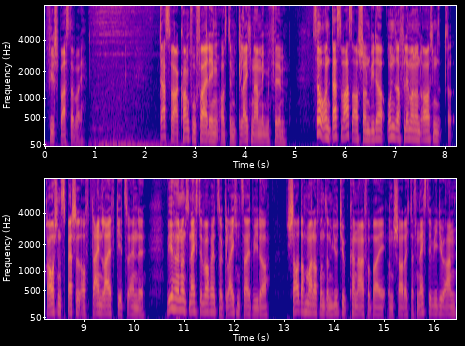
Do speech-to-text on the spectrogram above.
Viel Spaß dabei. Das war Kung Fu Fighting aus dem gleichnamigen Film. So, und das war's auch schon wieder. Unser Flimmern und Rauschen, Rauschen Special auf Dein Live geht zu Ende. Wir hören uns nächste Woche zur gleichen Zeit wieder. schaut doch mal auf unserem YouTube-Kanal vorbei und schaut euch das nächste Video an,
